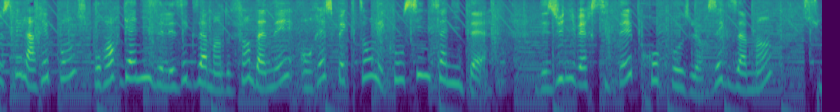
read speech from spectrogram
Ce serait la réponse pour organiser les examens de fin d'année en respectant les consignes sanitaires. Des universités proposent leurs examens sous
